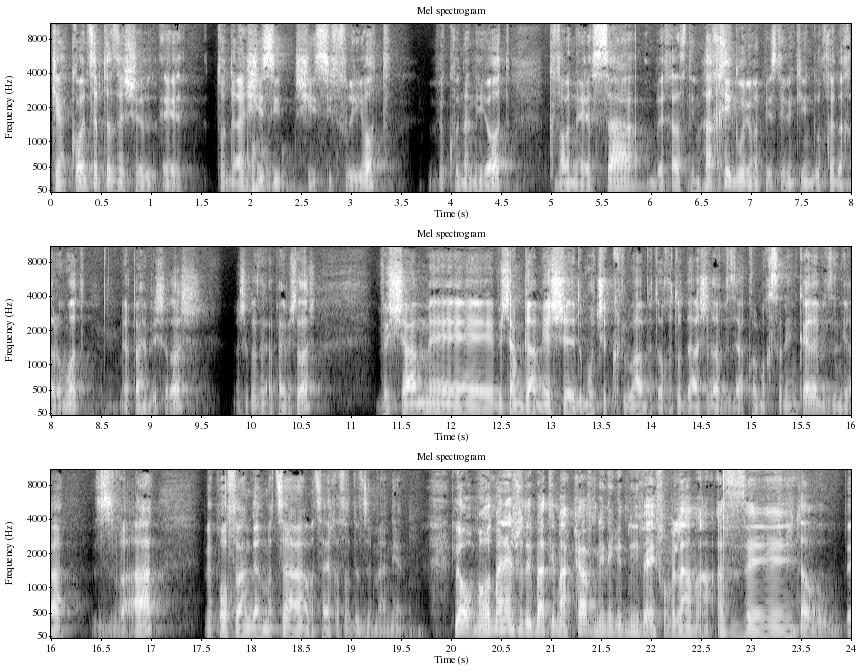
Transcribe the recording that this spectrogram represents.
כי הקונספט הזה של אה, תודעה שהיא ספריות וכונניות, כבר נעשה באחד הסרטים הכי גרועים על פי סטיבן קינג, לוכד החלומות, מ-2003, משהו כזה, 2003. ושם, אה, ושם גם יש דמות שכלואה בתוך התודעה שלה וזה הכל מחסנים כאלה וזה נראה זוועה. ופה פלנגן מצא מצא איך לעשות את זה מעניין. לא, מאוד מעניין פשוט איבדתי מעקב מי נגד מי ואיפה ולמה, אז אה, יש הרבה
